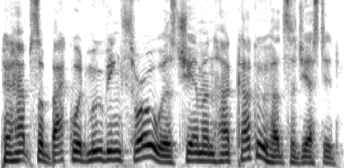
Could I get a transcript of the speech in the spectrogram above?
Perhaps a backward moving throw, as Chairman Hakkaku had suggested.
